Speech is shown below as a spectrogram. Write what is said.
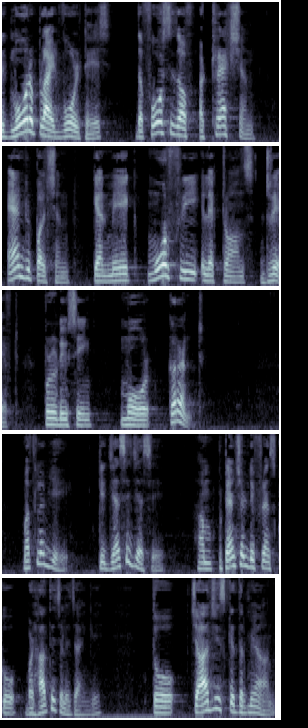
with more applied voltage the forces of attraction and repulsion can make more free electrons drift producing more current مطلب یہ کہ جیسے جیسے ہم پوٹینشیل ڈفرینس کو بڑھاتے چلے جائیں گے تو چارجز کے درمیان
